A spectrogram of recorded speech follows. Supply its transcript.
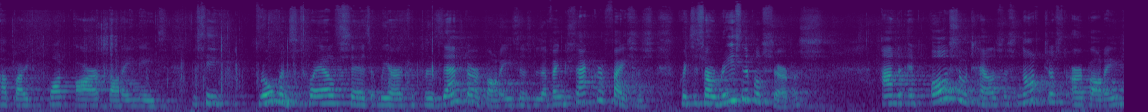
about what our body needs. You see, Romans 12 says that we are to present our bodies as living sacrifices, which is a reasonable service. And it also tells us not just our bodies,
